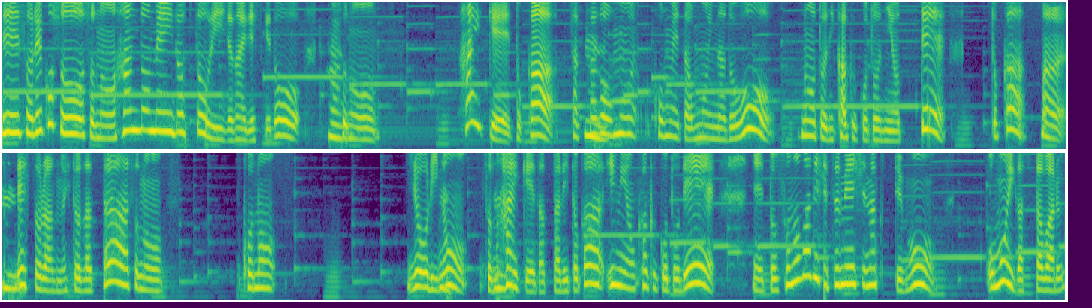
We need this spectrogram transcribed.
で、それこそ、その、ハンドメイドストーリーじゃないですけど、はいその、背景とか、作家が思い、込めた思いなどをノートに書くことによって、とか、まあ、うんレストランの人だったら、その、この、料理の、その背景だったりとか、意味を書くことで、えっ、と、その場で説明しなくても、思いが伝わる。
